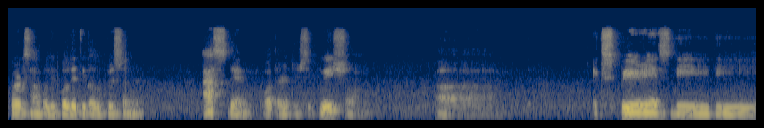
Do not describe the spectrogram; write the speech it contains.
for example, the political prisoner, ask them what are their situation, experience the, the,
